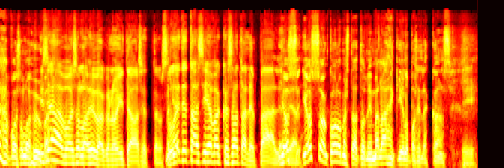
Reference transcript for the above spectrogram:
Sehän voisi olla hyvä. Niin sehän voisi olla hyvä, kun ne on itse asettanut. Se laitetaan siihen vaikka satanen päälle jos, vielä. jos se on 300 tonnia, mä lähden kilpasille kanssa. Niin.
